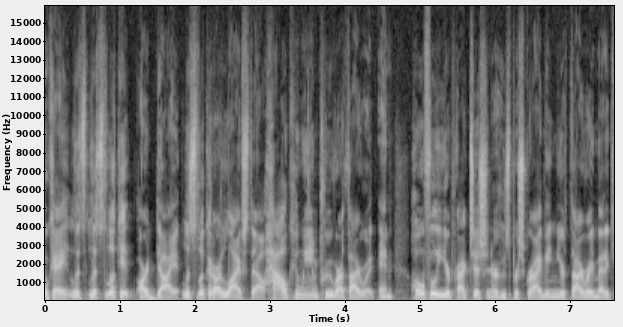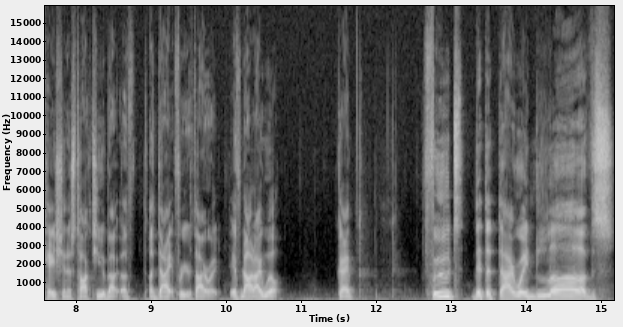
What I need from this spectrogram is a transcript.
okay, let's let's look at our diet. Let's look at our lifestyle. How can we improve our thyroid? And hopefully your practitioner who's prescribing your thyroid medication has talked to you about a, a diet for your thyroid. If not, I will. Okay? Foods that the thyroid loves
